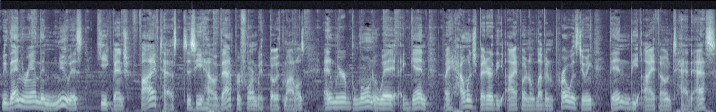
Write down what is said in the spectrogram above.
We then ran the newest Geekbench 5 test to see how that performed with both models, and we were blown away again by how much better the iPhone 11 Pro was doing than the iPhone 10s.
